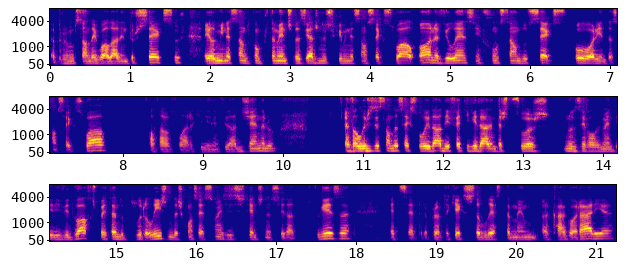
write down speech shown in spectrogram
a promoção da igualdade entre os sexos, a eliminação de comportamentos baseados na discriminação sexual ou na violência em função do sexo ou orientação sexual. Faltava falar aqui de identidade de género a valorização da sexualidade e afetividade entre as pessoas no desenvolvimento individual, respeitando o pluralismo das concepções existentes na sociedade portuguesa, etc. Pronto, aqui é que se estabelece também a carga horária,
